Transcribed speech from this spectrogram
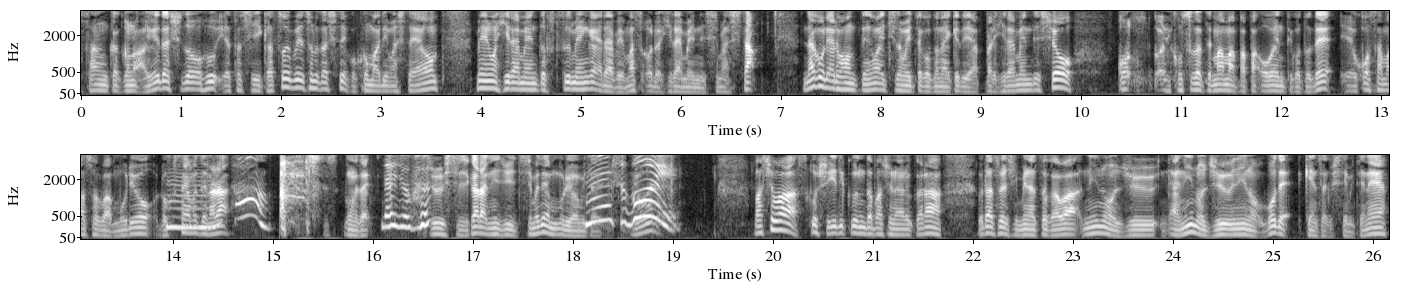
三角の揚げ出し豆腐、優しいかつおベースの出汁でコクもありましたよ。麺は平麺と普通麺が選べます。俺は平麺にしました。名護にある本店は一度も行ったことないけど、やっぱり平麺でしょう。こ 子育てママパパ応援ということで、えーお子様そば無料、6歳までなら、ごめんなさい。大丈夫17時から21時まで無料みたいうん、ですすごい。場所は少し入り組んだ場所にあるから、浦添市港川2の10、あ、2の12の5で検索してみてね。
